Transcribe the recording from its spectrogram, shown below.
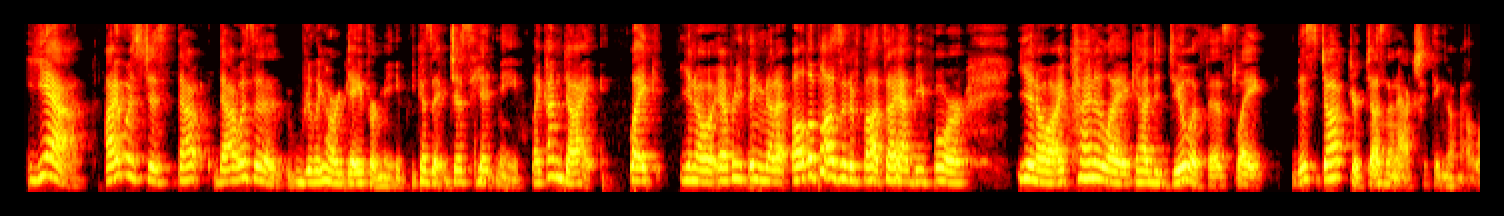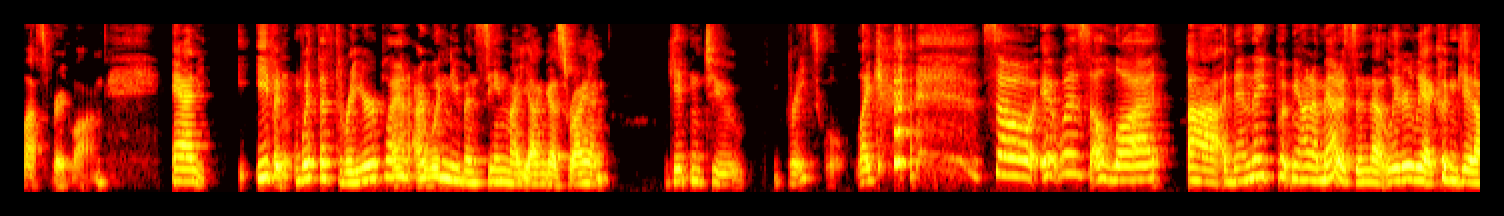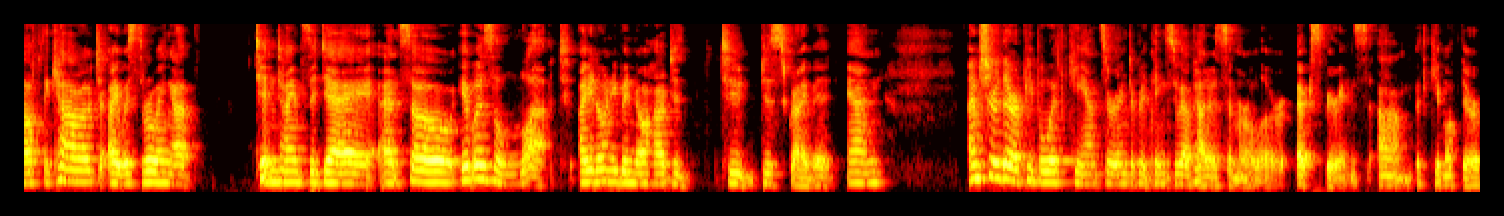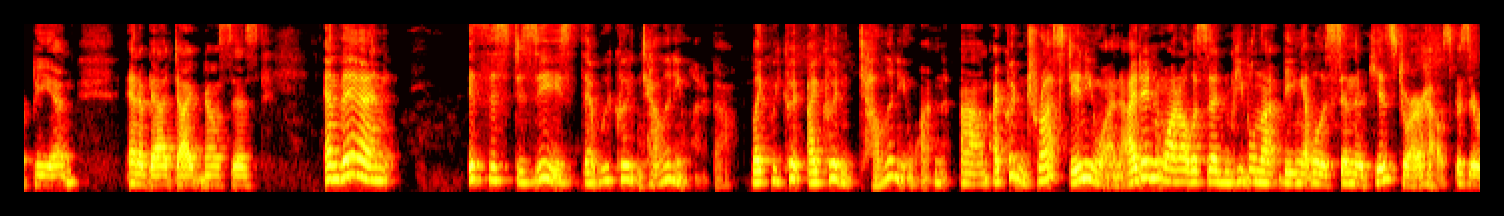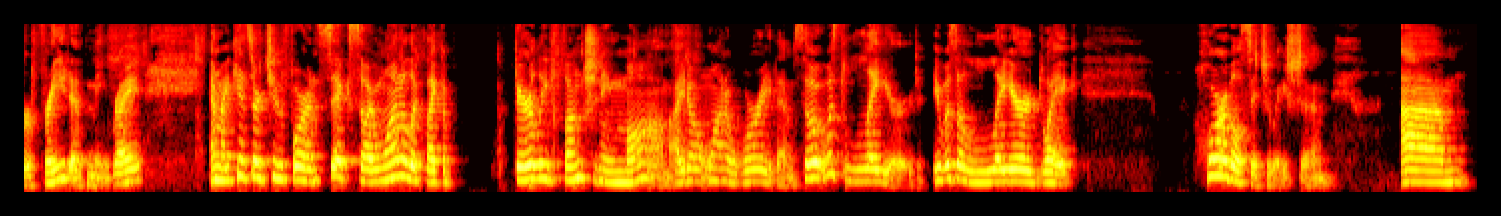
yeah, I was just that that was a really hard day for me because it just hit me like I'm dying. Like, you know, everything that I all the positive thoughts I had before, you know, I kind of like had to deal with this like this doctor doesn't actually think I'm going to last very long. And even with the 3-year plan, I wouldn't even seen my youngest Ryan get into grade school. Like so it was a lot uh, and then they put me on a medicine that literally I couldn't get off the couch. I was throwing up 10 times a day. And so it was a lot. I don't even know how to, to describe it. And I'm sure there are people with cancer and different things who have had a similar experience um, with chemotherapy and, and a bad diagnosis. And then it's this disease that we couldn't tell anyone about like we could i couldn't tell anyone. Um, i couldn't trust anyone. I didn't want all of a sudden people not being able to send their kids to our house because they were afraid of me right? And my kids are two four and six so i want to look like a fairly functioning mom. I don't want to worry them. So it was layered. It was a layered like horrible situation. Um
